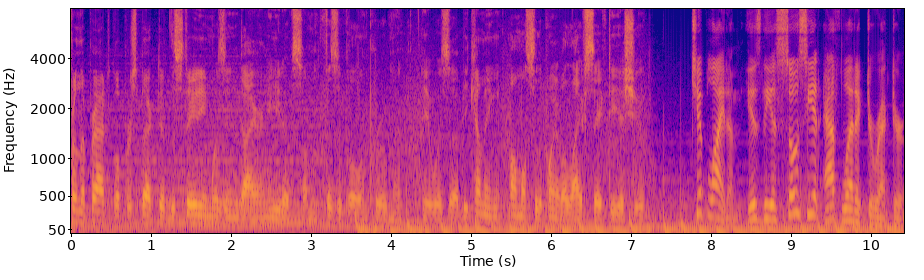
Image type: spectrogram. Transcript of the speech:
From the practical perspective, the stadium was in dire need of some physical improvement. It was uh, becoming almost to the point of a life safety issue. Chip Lydum is the Associate Athletic Director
